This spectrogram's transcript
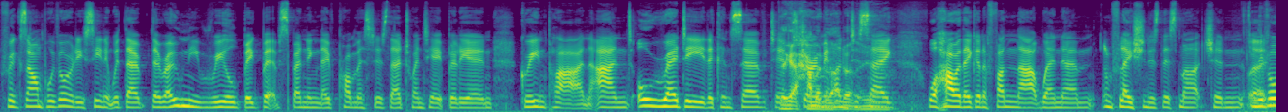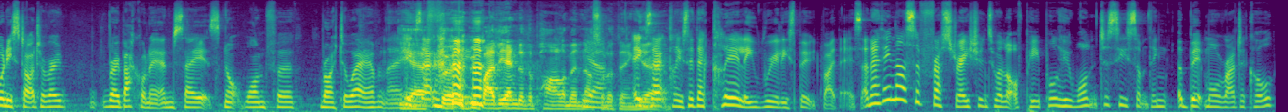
For example, we've already seen it with their, their only real big bit of spending they've promised is their 28 billion green plan, and already the Conservatives, Jeremy Hunt, is saying, well, well, how are they going to fund that when um, inflation is this much? And, uh, they've already started to row, row back on it and say it's not one for right away, haven't they? Yeah, exactly. by the end of the parliament, that yeah. sort of thing. Exactly. Yeah. So they're clearly really spooked by this. And I think that's a frustration to a lot of people who want to see something a bit more radical.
